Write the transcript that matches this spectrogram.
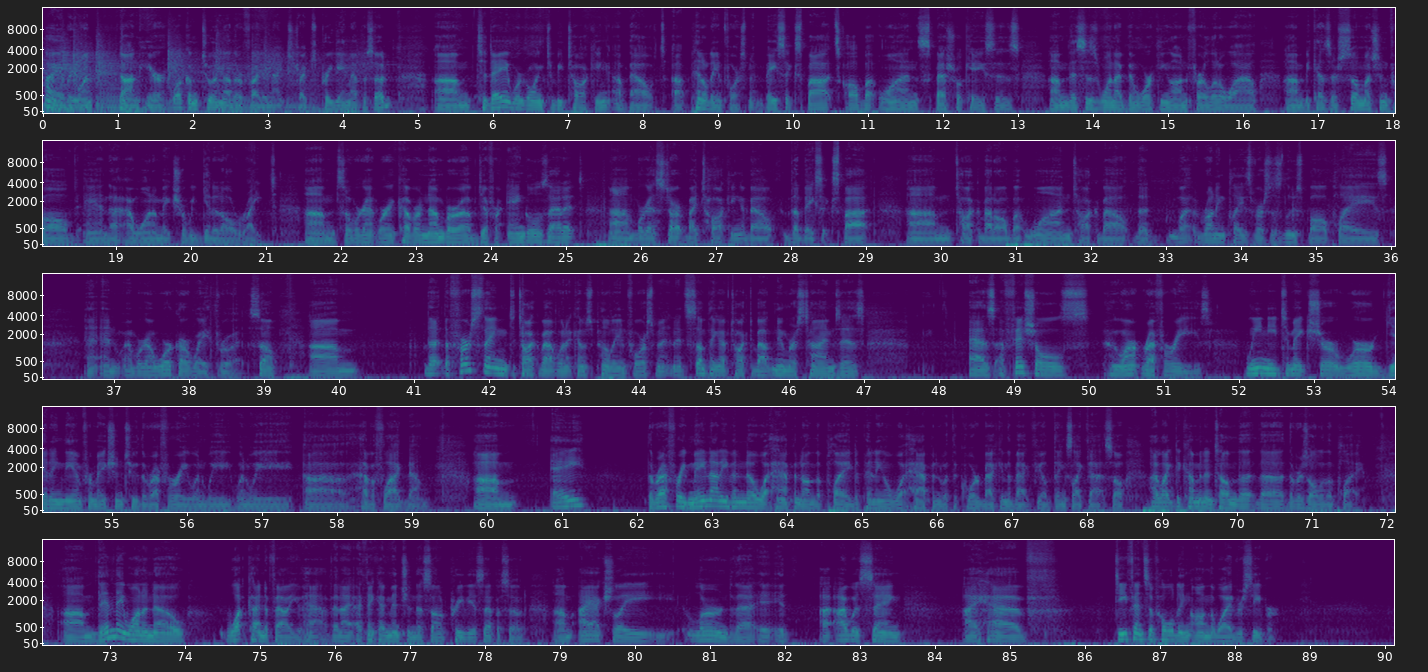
Hi everyone, Don here. Welcome to another Friday Night Stripes pregame episode. Um, today we're going to be talking about uh, penalty enforcement, basic spots, all but one, special cases. Um, this is one I've been working on for a little while um, because there's so much involved, and I, I want to make sure we get it all right. Um, so we're going we're to cover a number of different angles at it. Um, we're going to start by talking about the basic spot um, talk about all but one, talk about the what, running plays versus loose ball plays, and, and, and we're going to work our way through it. So, um, the the first thing to talk about when it comes to penalty enforcement, and it's something I've talked about numerous times, is as officials who aren't referees, we need to make sure we're getting the information to the referee when we when we uh, have a flag down. Um, a, the referee may not even know what happened on the play, depending on what happened with the quarterback in the backfield, things like that. So I like to come in and tell them the the, the result of the play. Um, then they want to know what kind of foul you have, and I, I think I mentioned this on a previous episode. Um, I actually learned that it, it I, I was saying I have defensive holding on the wide receiver.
